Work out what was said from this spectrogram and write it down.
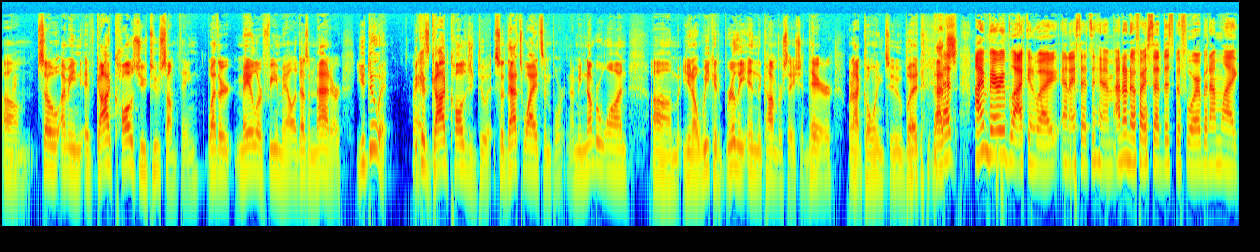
Um, so I mean, if God calls you to something, whether male or female, it doesn't matter, you do it. Right. Because God called you to it. So that's why it's important. I mean, number one, um, you know, we could really end the conversation there. We're not going to, but that's that's I'm very black and white and I said to him, I don't know if I said this before, but I'm like,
